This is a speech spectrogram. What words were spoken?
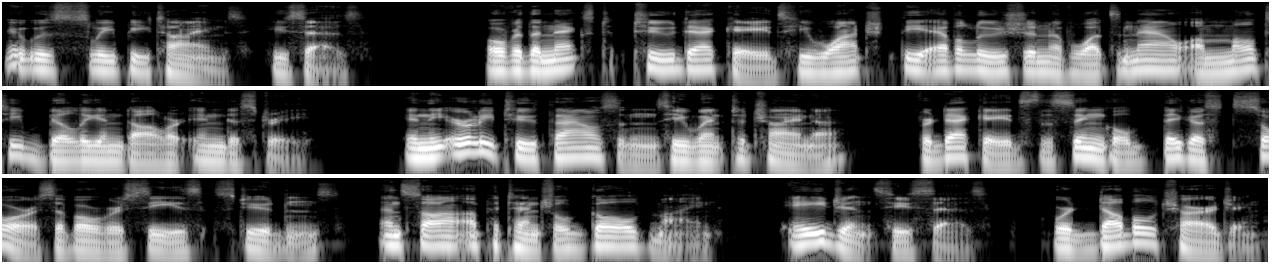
It was sleepy times, he says. Over the next two decades, he watched the evolution of what's now a multi billion dollar industry. In the early 2000s, he went to China, for decades the single biggest source of overseas students, and saw a potential gold mine. Agents, he says, were double charging,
